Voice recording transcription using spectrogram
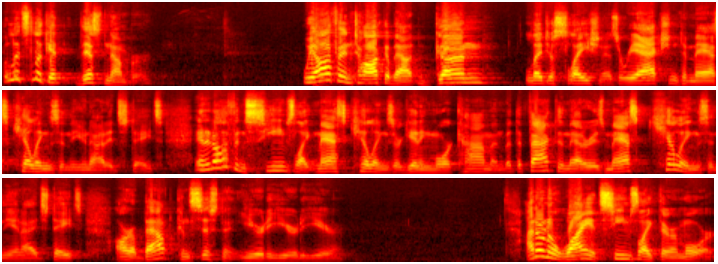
But let's look at this number. We often talk about gun legislation as a reaction to mass killings in the United States. And it often seems like mass killings are getting more common, but the fact of the matter is mass killings in the United States are about consistent year to year to year. I don't know why it seems like there are more.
